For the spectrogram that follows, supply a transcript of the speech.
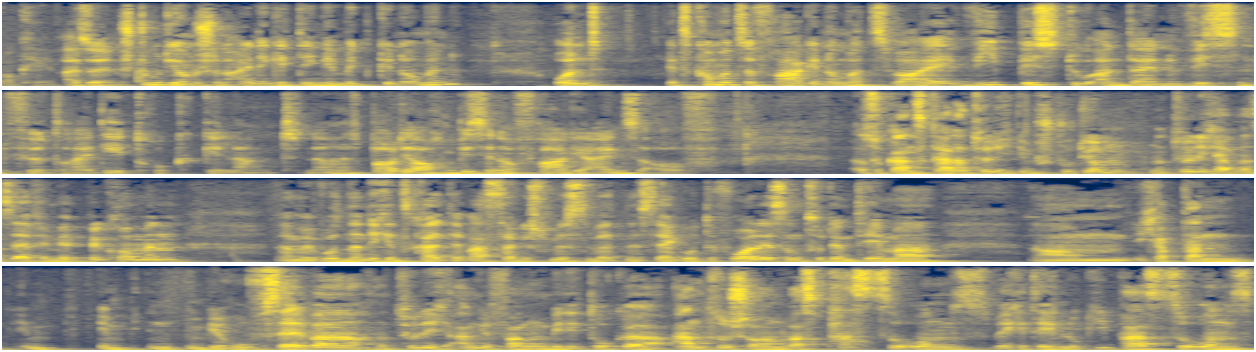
okay. Also im Studium schon einige Dinge mitgenommen und Jetzt kommen wir zur Frage Nummer zwei. Wie bist du an dein Wissen für 3D-Druck gelangt? Es baut ja auch ein bisschen auf Frage 1 auf. Also ganz klar natürlich im Studium. Natürlich hat man sehr viel mitbekommen. Ähm, wir wurden dann nicht ins kalte Wasser geschmissen. Wir hatten eine sehr gute Vorlesung zu dem Thema. Ähm, ich habe dann im, im, im Beruf selber natürlich angefangen, mir die Drucker anzuschauen, was passt zu uns, welche Technologie passt zu uns.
